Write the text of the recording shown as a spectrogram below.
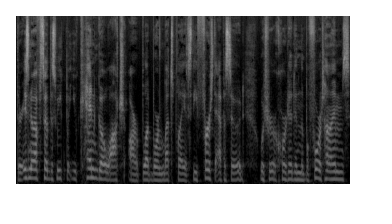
there is no episode this week, but you can go watch our Bloodborne Let's Play. It's the first episode, which we recorded in the before times.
